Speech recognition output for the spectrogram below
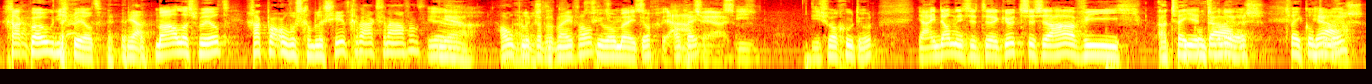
Gakpo, die speelt. Ja. Malen speelt. Gakpo overigens geblesseerd geraakt vanavond. Ja. Hopelijk dat het meevalt. Misschien wel mee, toch? Ja, ja die, die is wel goed, hoor. Ja, en dan is het uh, Gutsen, Zahavi... Ah, twee controleurs. Twee controleurs.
